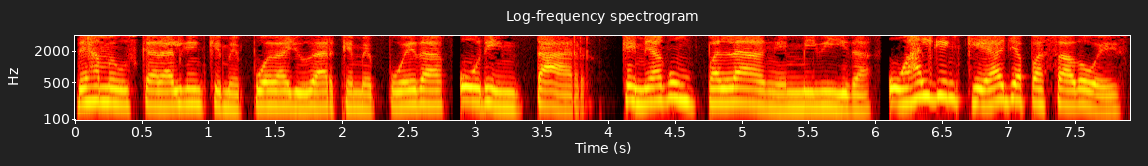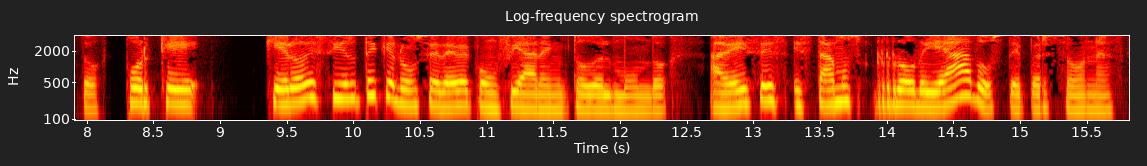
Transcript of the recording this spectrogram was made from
déjame buscar a alguien que me pueda ayudar, que me pueda orientar, que me haga un plan en mi vida o alguien que haya pasado esto, porque quiero decirte que no se debe confiar en todo el mundo. A veces estamos rodeados de personas,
